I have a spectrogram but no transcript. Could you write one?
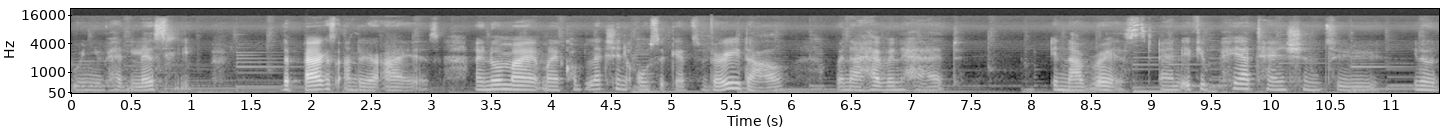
when you've had less sleep, the bags under your eyes. I know my, my complexion also gets very dull when I haven't had enough rest. And if you pay attention to, you know,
